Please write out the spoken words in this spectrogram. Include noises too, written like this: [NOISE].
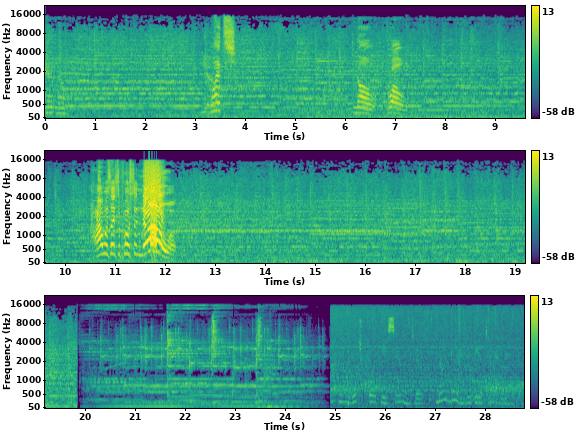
I don't know. Yeah. What? No, bro. How was I supposed to know? not know which port he is sailing to. No wind will be a tavern.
